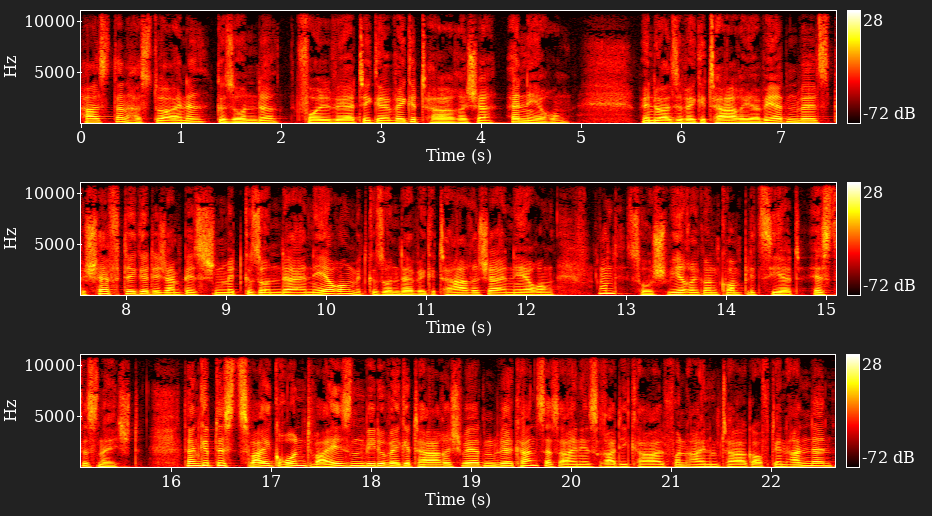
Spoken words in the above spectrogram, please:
hast, dann hast du eine gesunde, vollwertige vegetarische Ernährung. Wenn du also Vegetarier werden willst, beschäftige dich ein bisschen mit gesunder Ernährung, mit gesunder vegetarischer Ernährung und so schwierig und kompliziert ist es nicht. Dann gibt es zwei Grundweisen, wie du vegetarisch werden kannst. Das eine ist radikal von einem Tag auf den anderen,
